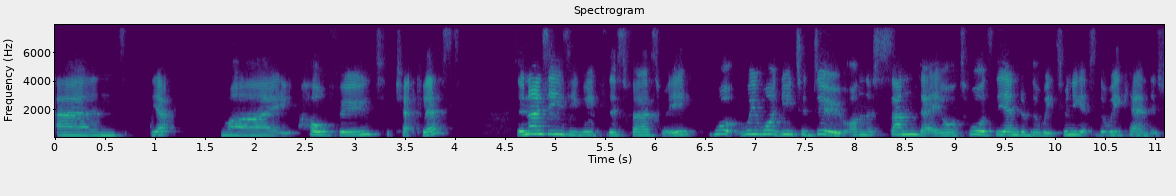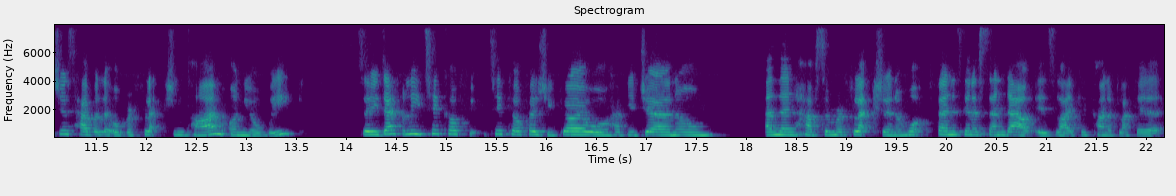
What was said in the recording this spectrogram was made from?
and yep, my whole food checklist. So nice easy week for this first week. What we want you to do on the Sunday or towards the end of the week, so when you get to the weekend, is just have a little reflection time on your week. So you definitely tick off tick off as you go or have your journal and then have some reflection. And what Fen is going to send out is like a kind of like a,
